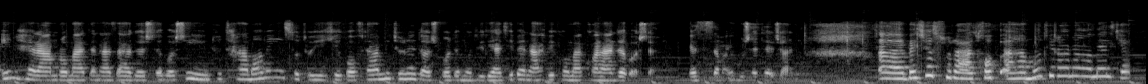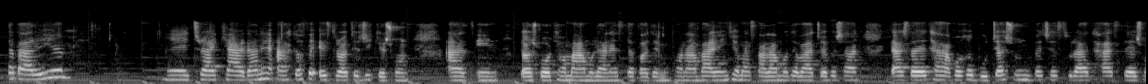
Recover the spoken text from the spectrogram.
این هرم رو مد نظر داشته باشیم تو تمام این سطوحی که گفتم می‌تونه داشبورد مدیریتی به نحوی کمک کننده باشه. یا سیستم هوش تجاری. به چه صورت؟ خب مدیران عامل که برای ترک کردن اهداف استراتژیکشون از این داشبورد ها معمولا استفاده می‌کنن. برای اینکه مثلا متوجه بشن درصد تحقق بودجهشون به چه صورت هستش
